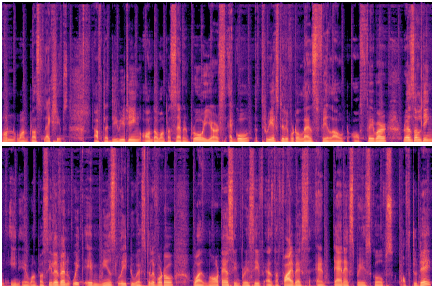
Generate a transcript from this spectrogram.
on OnePlus flagships. After debuting on the OnePlus 7 Pro years ago, the 3x telephoto lens fell out of favor, resulting in a OnePlus 11 with a measly 2x telephoto, while not as impressive as the 5x and 10x periscopes of today,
